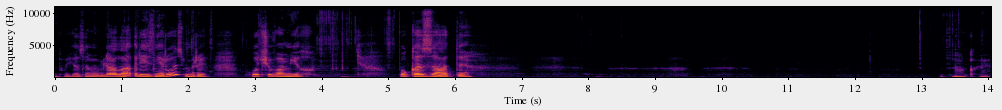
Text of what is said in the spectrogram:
Бо я замовляла різні розміри. Хочу вам їх показати. Однакові.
